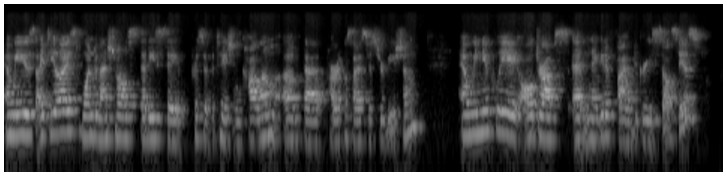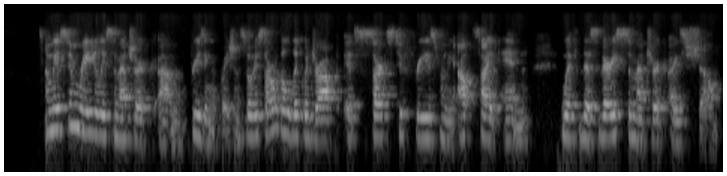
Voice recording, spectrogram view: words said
And we used idealized one-dimensional steady state precipitation column of that particle size distribution. And we nucleate all drops at negative 5 degrees Celsius. And we assume radially symmetric um, freezing equation. So we start with a liquid drop. It starts to freeze from the outside in with this very symmetric ice shell.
